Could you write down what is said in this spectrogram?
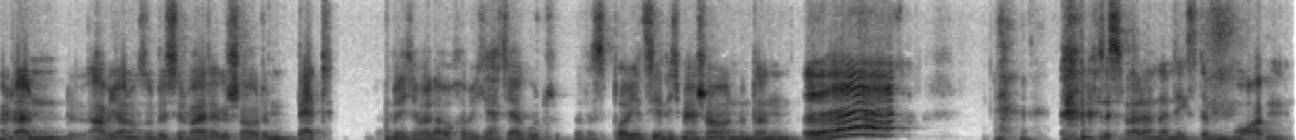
Und dann habe ich auch noch so ein bisschen weitergeschaut im Bett. Dann bin ich aber halt auch, habe ich gedacht, ja gut, das brauche ich jetzt hier nicht mehr schauen. Und dann, das war dann der nächste Morgen.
